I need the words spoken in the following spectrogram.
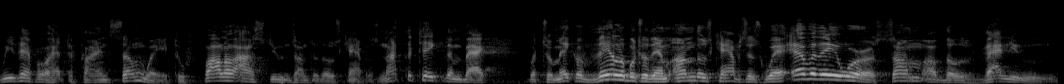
We therefore had to find some way to follow our students onto those campuses, not to take them back, but to make available to them on those campuses, wherever they were, some of those values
